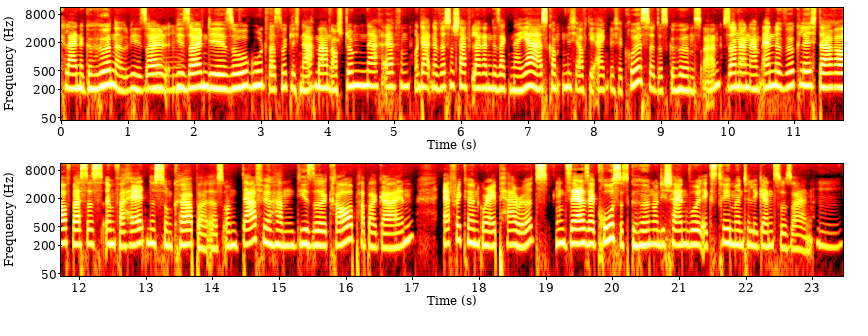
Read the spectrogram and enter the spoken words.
kleine Gehirne. Wie, soll, mhm. wie sollen die so gut was wirklich nachmachen, auch Stimmen nachäffen? Und da hat eine Wissenschaftlerin gesagt, na ja, es kommt nicht auf die eigentliche Größe des Gehirns an, sondern am Ende wirklich darauf, was es im Verhältnis zum Körper ist. Und dafür haben diese Graupapageien African Grey Parrots ein sehr, sehr großes Gehirn und die scheinen wohl extrem intelligent zu sein. Hm.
